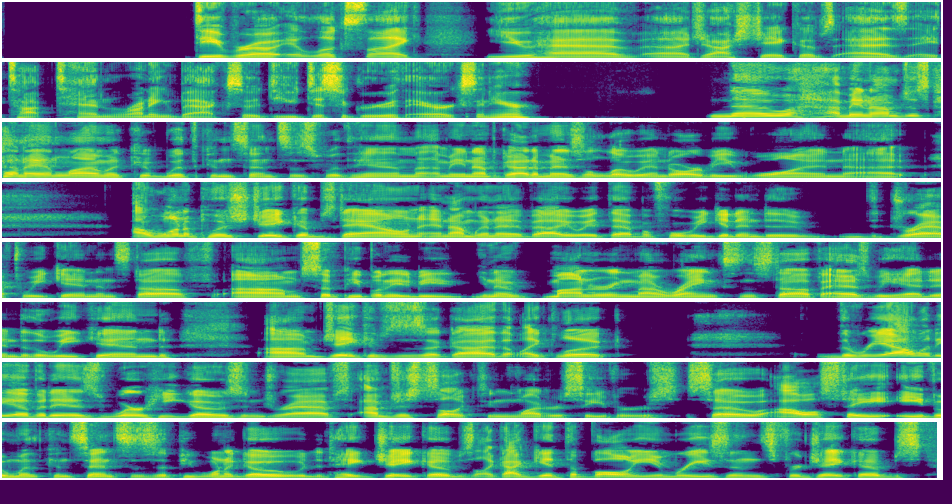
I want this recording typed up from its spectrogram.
Debro, it looks like you have uh, Josh Jacobs as a top 10 running back. So do you disagree with Erickson here? No, I mean I'm just kind of in line with with consensus with him. I mean I've got him as a low end RB one. I, I want to push Jacobs down, and I'm going to evaluate that before we get into the draft weekend and stuff. Um, so people need to be you know monitoring my ranks and stuff as we head into the weekend. Um, Jacobs is a guy that like look. The reality of it is where he goes in drafts, I'm just selecting wide receivers. So I'll stay even with consensus. If people want to go to take Jacobs, like I get the volume reasons for Jacobs,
